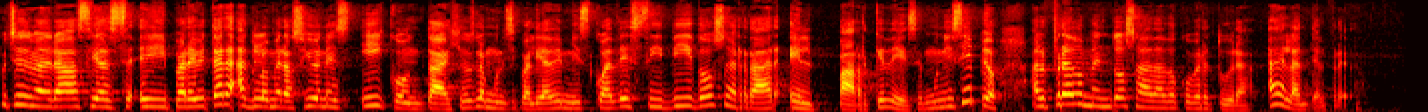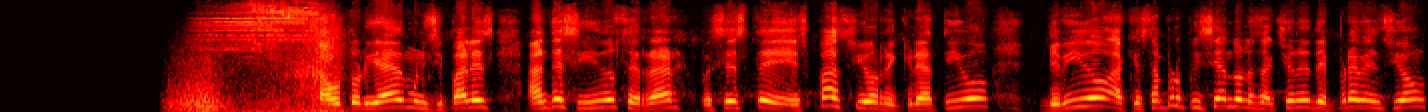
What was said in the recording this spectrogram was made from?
Muchísimas gracias. Y para evitar aglomeraciones y contagios, la Municipalidad de Misco ha decidido cerrar el parque de ese municipio. Alfredo Mendoza ha dado cobertura. Adelante, Alfredo. Autoridades municipales han decidido cerrar pues este espacio recreativo debido a que están propiciando las acciones de prevención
